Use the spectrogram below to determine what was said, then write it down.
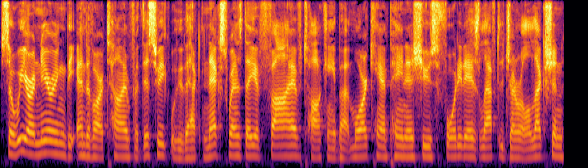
So we are nearing the end of our time for this week. We'll be back next Wednesday at 5 talking about more campaign issues. 40 days left of the general election.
